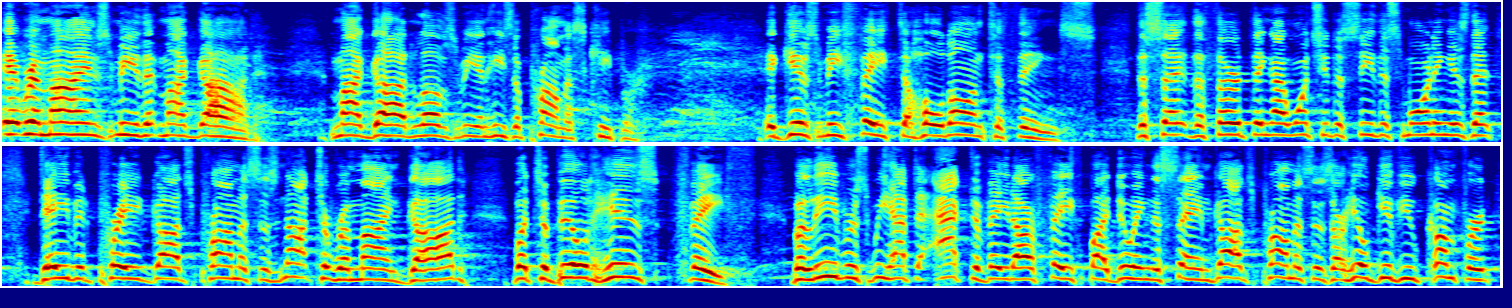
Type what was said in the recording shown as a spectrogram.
it reminds me that my God, my God loves me and He's a promise keeper. It gives me faith to hold on to things. The, the third thing I want you to see this morning is that David prayed God's promises not to remind God, but to build his faith. Believers, we have to activate our faith by doing the same. God's promises are He'll give you comfort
